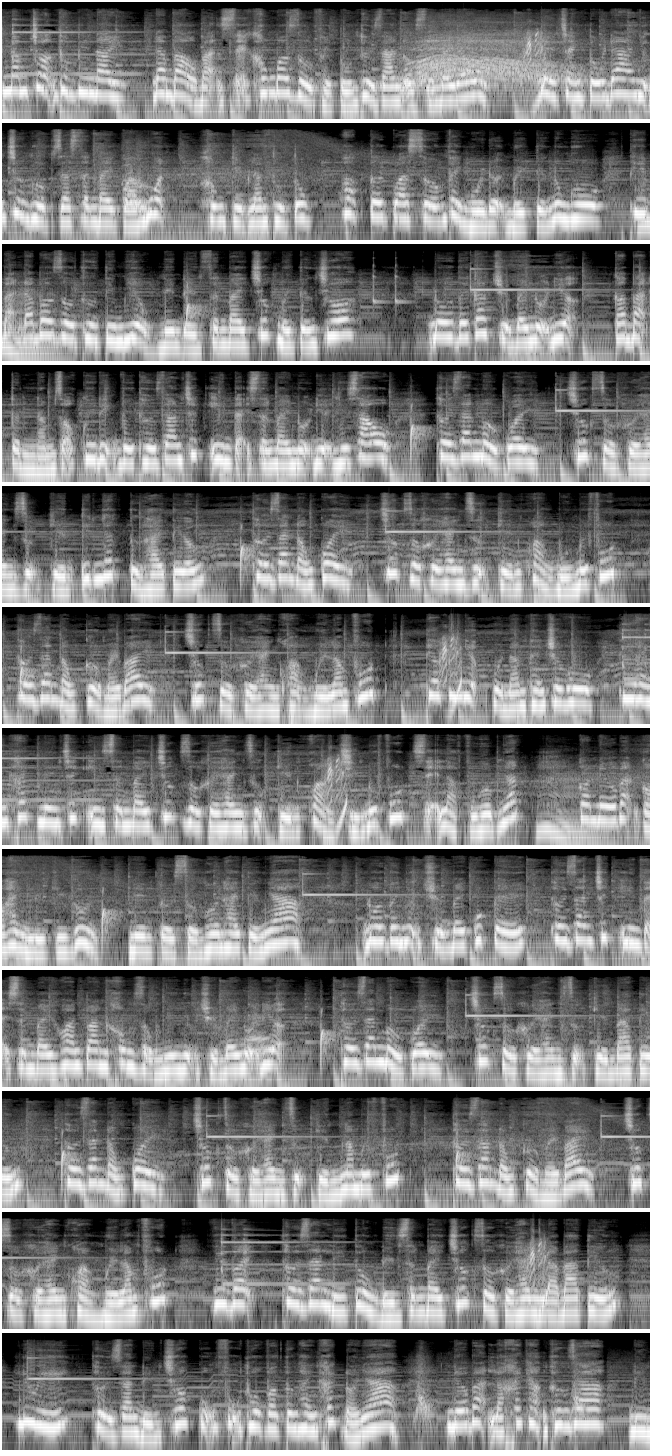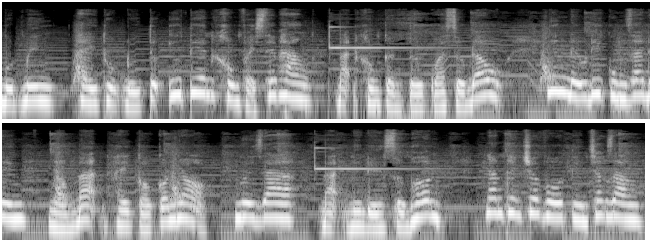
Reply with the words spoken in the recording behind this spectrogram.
Nắm chọn thông tin này, đảm bảo bạn sẽ không bao giờ phải tốn thời gian ở sân bay đâu. Để tránh tối đa những trường hợp ra sân bay quá muộn, không kịp làm thủ tục hoặc tới quá sớm phải ngồi đợi mấy tiếng đồng hồ thì bạn đã bao giờ thử tìm hiểu nên đến sân bay trước mấy tiếng chưa? Đối với các chuyến bay nội địa, các bạn cần nắm rõ quy định về thời gian check-in tại sân bay nội địa như sau. Thời gian mở quầy trước giờ khởi hành dự kiến ít nhất từ 2 tiếng. Thời gian đóng quầy trước giờ khởi hành dự kiến khoảng 40 phút. Thời gian đóng cửa máy bay trước giờ khởi hành khoảng 15 phút. Theo kinh nghiệm của Nam Thanh Travel thì hành khách nên check-in sân bay trước giờ khởi hành dự kiến khoảng 90 phút sẽ là phù hợp nhất. Còn nếu bạn có hành lý ký gửi nên tới sớm hơn 2 tiếng nha. Đối với những chuyến bay quốc tế, thời gian check-in tại sân bay hoàn toàn không giống như những chuyến bay nội địa. Thời gian mở quầy trước giờ khởi hành dự kiến 3 tiếng, thời gian đóng quầy trước giờ khởi hành dự kiến 50 phút, thời gian đóng cửa máy bay trước giờ khởi hành khoảng 15 phút. Vì vậy, thời gian lý tưởng đến sân bay trước giờ khởi hành là 3 tiếng. Lưu ý, thời gian đến trước cũng phụ thuộc vào từng hành khách đó nha. Nếu bạn là khách hạng thương gia, đi một mình hay thuộc đối tượng ưu tiên không phải xếp hàng, bạn không cần tới quá sớm đâu. Nhưng nếu đi cùng gia đình, nhóm bạn hay có con nhỏ, người già, bạn nên đến sớm hơn. Nam Thanh Travel tin chắc rằng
